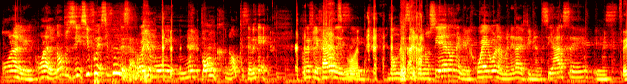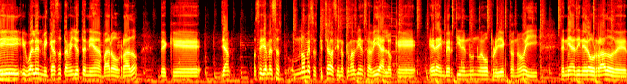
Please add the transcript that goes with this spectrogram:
Órale, órale, no, pues sí, sí fue, sí fue un desarrollo muy, muy punk, ¿no? Que se ve reflejado desde donde se conocieron en el juego, la manera de financiarse. Este... Sí, igual en mi caso también yo tenía varo ahorrado de que ya o sea, ya me no me sospechaba, sino que más bien sabía lo que era invertir en un nuevo proyecto, ¿no? Y tenía dinero ahorrado de,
